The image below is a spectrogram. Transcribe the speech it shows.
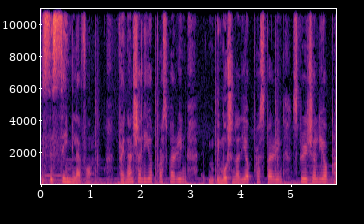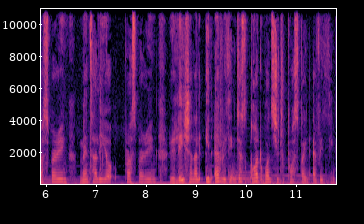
it's the same level. Financially you're prospering emotionally you're prospering spiritually you're prospering mentally you're prospering relationally in everything. Just god wants you to prosper in everything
